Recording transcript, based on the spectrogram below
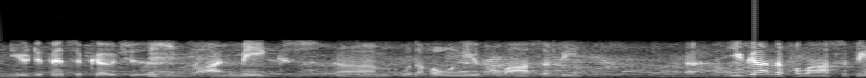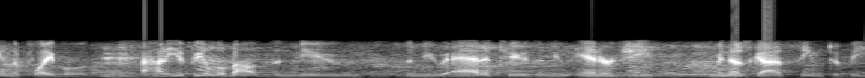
new defensive coaches, Ron Meeks, um, with a whole new philosophy. You got the philosophy and the playbook. Mhm. How do you feel about the new, the new attitude, the new energy? I mean, those guys seem to be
